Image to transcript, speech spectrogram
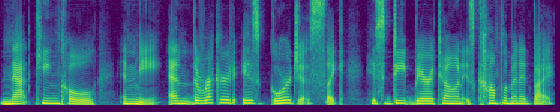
Nat King Cole and Me. And the record is gorgeous. Like his deep baritone is complemented by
